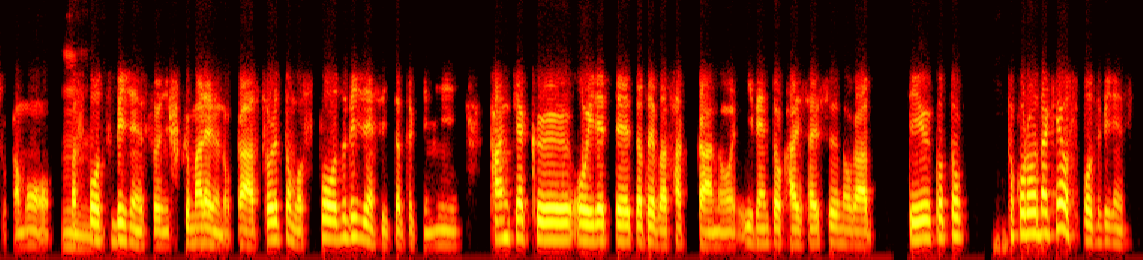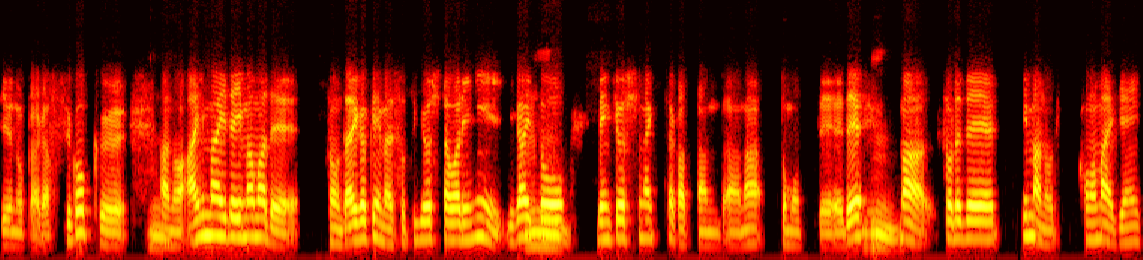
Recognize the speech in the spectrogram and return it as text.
とかも、まあうんスポーツビジネスに含まれるのか、それともスポーツビジネス行った時に観客を入れて、例えばサッカーのイベントを開催するのがっていうこと、ところだけをスポーツビジネスっていうのかがすごく、うん。あの曖昧で今までその大学院まで卒業した割に意外うとん。勉強しなきゃかったんだなと思って、で、うん。まあ、それで今のこの前現役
